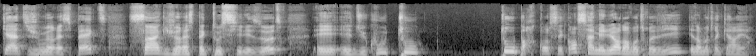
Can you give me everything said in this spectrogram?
4. Je me respecte. 5. Je respecte aussi les autres. Et, et du coup, tout, tout par conséquent s'améliore dans votre vie et dans votre carrière.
